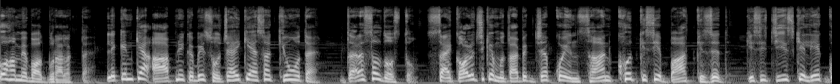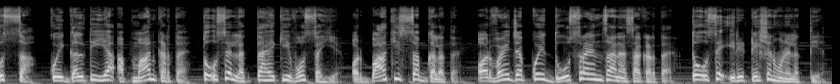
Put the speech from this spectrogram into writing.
तो हमें बहुत बुरा लगता है। लेकिन क्या आपने कभी सोचा है कि ऐसा क्यों होता है? दरअसल दोस्तों साइकोलॉजी के मुताबिक जब कोई इंसान खुद किसी बात की जिद, किसी चीज़ के लिए गुस्सा, कोई गलती या अपमान करता है तो उसे लगता है कि वो सही है और बाकी सब गलत है। और वहीं जब कोई दूसरा इंसान ऐसा करता है तो उसे इरिटेशन होने लगती है।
